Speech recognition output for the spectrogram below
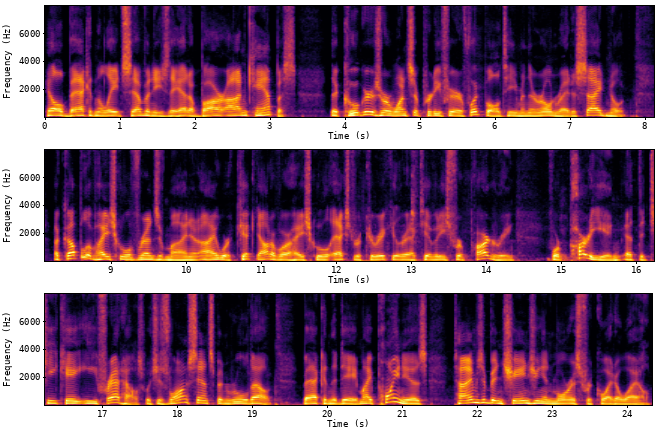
Hell, back in the late 70s, they had a bar on campus. The Cougars were once a pretty fair football team in their own right. A side note a couple of high school friends of mine and I were kicked out of our high school extracurricular activities for partying, for partying at the TKE frat house, which has long since been ruled out back in the day. My point is, times have been changing in Morris for quite a while.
